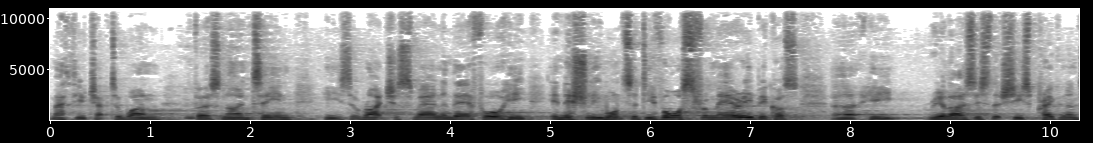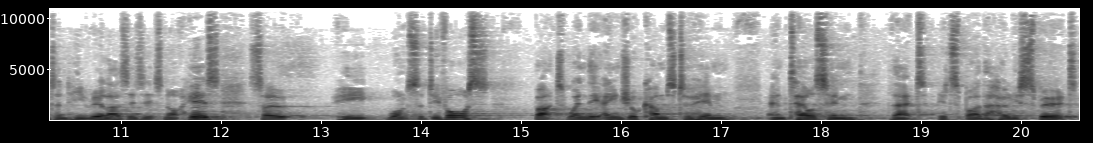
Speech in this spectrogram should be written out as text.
Matthew chapter 1, verse 19. He's a righteous man, and therefore he initially wants a divorce from Mary because uh, he realizes that she's pregnant and he realizes it's not his, so he wants a divorce. But when the angel comes to him and tells him that it's by the Holy Spirit,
